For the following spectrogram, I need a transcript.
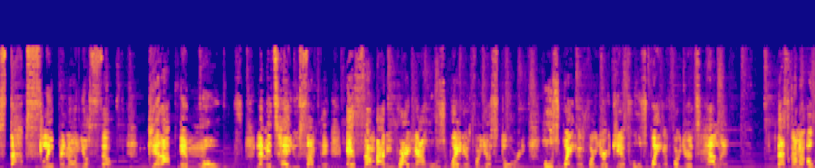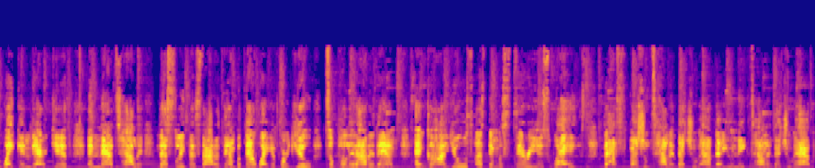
Stop sleeping on yourself. Get up and move. Let me tell you something. It's somebody right now who's waiting for your story, who's waiting for your gift, who's waiting for your talent. That's going to awaken their gift and their talent that sleep inside of them. But they're waiting for you to pull it out of them. And God used us in mysterious ways. That special talent that you have, that unique talent that you have,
